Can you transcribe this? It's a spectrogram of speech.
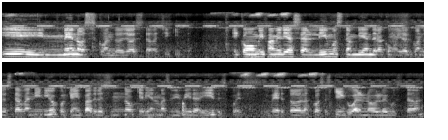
y menos cuando yo estaba chiquito. Y como mi familia salimos también de la comunidad cuando estaba niño porque mis padres no querían más vivir ahí después ver todas las cosas que igual no le gustaban.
